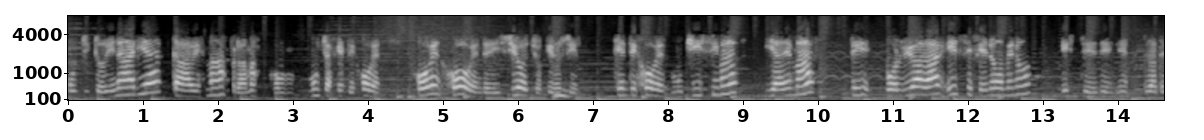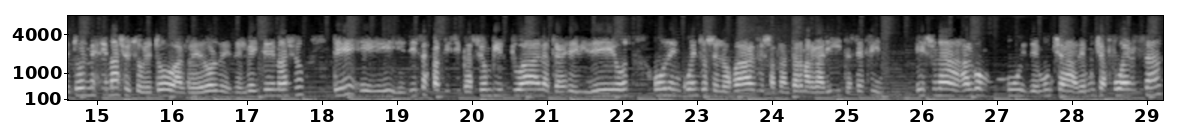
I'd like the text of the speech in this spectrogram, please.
multitudinaria, cada vez más, pero además con mucha gente joven, joven, joven, de 18, quiero decir, gente joven muchísima, y además se volvió a dar ese fenómeno este, durante todo el mes de mayo y sobre todo alrededor del 20 de mayo de, eh, de esa participación virtual a través de videos o de encuentros en los barrios a plantar margaritas, en fin, es una algo muy de mucha de mucha fuerza,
